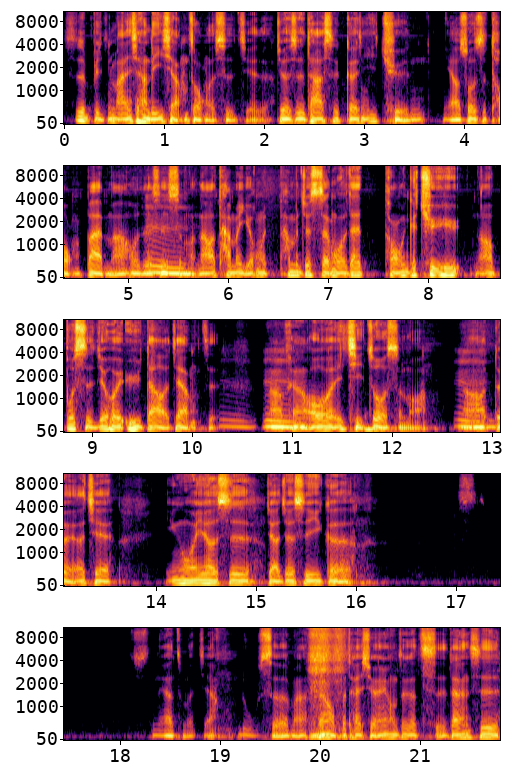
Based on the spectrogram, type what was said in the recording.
是比蛮像理想中的世界的，就是他是跟一群你要说是同伴嘛，或者是什么，嗯、然后他们永他们就生活在同一个区域，然后不时就会遇到这样子，然后可能偶尔一起做什么，然后对，而且《英文》又是讲就是一个那要怎么讲，鲁蛇嘛，虽然我不太喜欢用这个词，但是。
